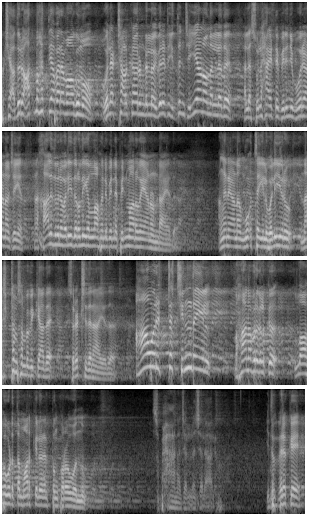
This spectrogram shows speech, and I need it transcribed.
പക്ഷെ അതൊരു ആത്മഹത്യാപരമാകുമോ? ഒരു ലക്ഷം ആൾക്കാരുണ്ടല്ലോ ഇവരായിട്ട് യുദ്ധം ചെയ്യാണോ നല്ലത്? അല്ല സുലഹായിട്ട് പിരിഞ്ഞു പോരാണോ ചെയ്യാൻ? ഖാലിദ് ബിൻ വലീദ് റലി അള്ളാഹുവിന് പിന്നെ പിന്മാറുകയാണ് ഉണ്ടായത്. അങ്ങനെയാണ് മൂർച്ചയിൽ വലിയൊരു നഷ്ടം സംഭവിക്കാതെ സുരക്ഷിതനായത്. ആ ഒരൊറ്റ ചിന്തയിൽ മഹാനവറുകൾക്ക് അള്ളാഹു കൊടുത്ത മാർക്കിൽ ഒരല്പം കുറവ് വന്നു. സുബ്ഹാന ജല്ല ജലാലു. ഇത് ഇവരൊക്കെ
